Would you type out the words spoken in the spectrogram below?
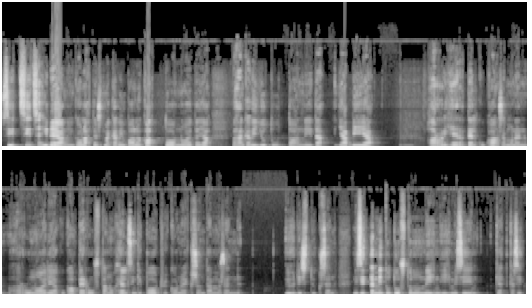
sitten sit se idea niin on lähtenyt. Sitten mä kävin paljon kattoon noita ja vähän kävin jututtaa niitä jäbiä. Harri Hertel, kuka on semmoinen runoilija, kuka on perustanut Helsinki Poetry Connection, tämmöisen yhdistyksen, niin sitten tutustunut niihin ihmisiin, ketkä sit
